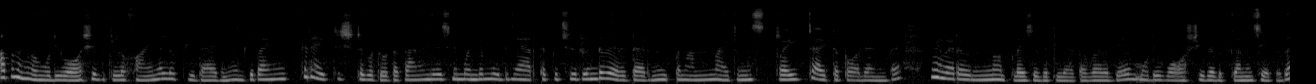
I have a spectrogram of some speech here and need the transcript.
അപ്പോൾ നമ്മുടെ മുടി വാഷ് ചെയ്തിട്ടുള്ള ഫൈനൽ ലുക്ക് ഇതായിരുന്നു. എനിക്ക് ഭയങ്കരമായിട്ട് ഇഷ്ടപ്പെട്ടു കേട്ടോ. കാരണം എന്താ വെച്ചിട്ടുണ്ടെങ്കിൽ എന്റെ മുടി നേരത്തെ ചുരുണ്ട് കയറിയിട്ടായിരുന്നു. ഇപ്പോൾ നന്നായിട്ടൊന്ന് സ്ട്രൈറ്റ് ആയിട്ട് പോലെ ഉണ്ട്. ഞാൻ വേറെ ഒന്നും അപ്ലൈ ചെയ്തിട്ടില്ല കേട്ടോ. വെറുതെ മുടി വാഷ് ചെയ്തെടുക്കുകയാണ് ചെയ്തത്.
